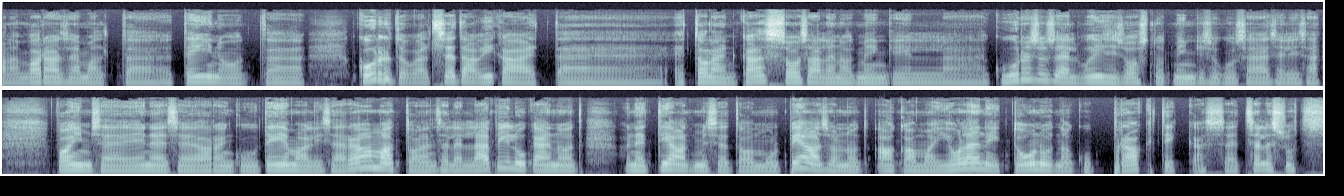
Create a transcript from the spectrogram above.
olen varasemalt äh, teinud äh, korduvalt seda viga, et et olen kas osalenud mingil kursusel või siis ostnud mingisuguse sellise vaimse enesearengu teemalise raamatu, olen selle läbi lugenud, need teadmised on mul peas olnud, aga ma ei ole neid toonud nagu praktikasse, et selles suhtes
